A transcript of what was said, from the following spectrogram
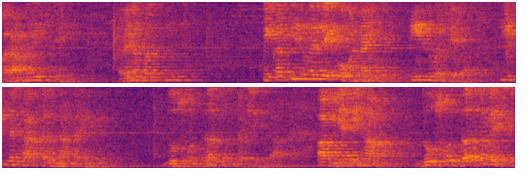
बराबरी से ऋण बत्तीस इकतीस में से एक को घटाएँगे, तीस बचेगा। तीस में सात का गुना करेंगे, दो सौ दस बचेगा। अब यदि हम 210 में से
